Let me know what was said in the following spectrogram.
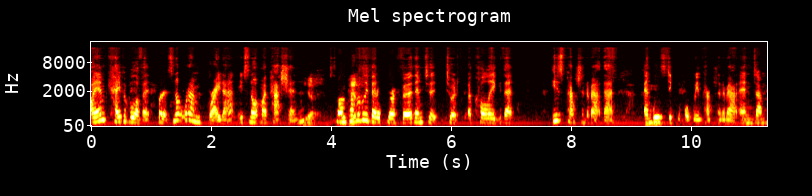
I am capable of it, but it's not what I'm great at. It's not my passion. Yeah. So I'm Yeah. probably better to refer them to, to a, a colleague that is passionate about that and Mm. will stick with what we're passionate about. And um,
